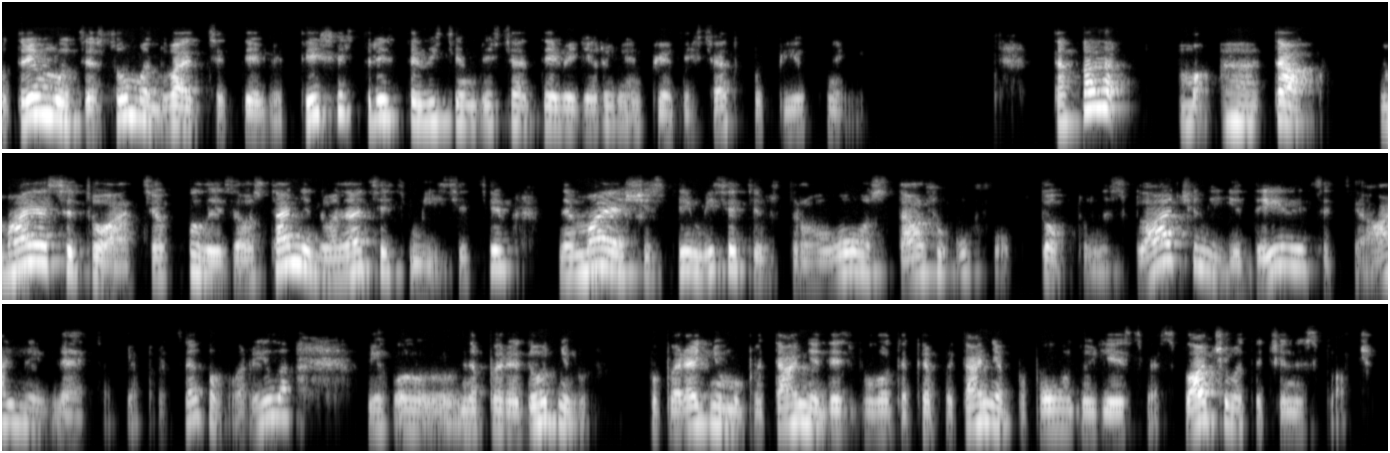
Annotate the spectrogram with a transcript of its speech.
Отримується сума 29 389 гривень 50 копійок на місяць. Така, е, так, має ситуація, коли за останні 12 місяців немає 6 місяців строгового стажу у ФОП, тобто не сплачений єдиний соціальний внесок. Я про це говорила напередодні в попередньому питанні, десь було таке питання по поводу ЄСВ, сплачувати чи не сплачувати.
